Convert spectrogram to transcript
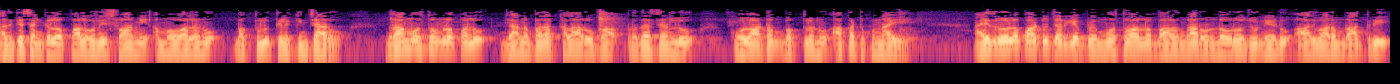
అధిక సంఖ్యలో పాల్గొని స్వామి అమ్మవార్లను భక్తులు తిలకించారు. గ్రామోత్సవంలో పలు జానపద కళారూప ప్రదర్శనలు కోలాటం భక్తులను ఆకట్టుకున్నాయి. ఐదు రోజుల పాటు జరిగే బ్రహ్మోత్సవాల్లో భాగంగా రెండవ రోజు నేడు ఆదివారం రాత్రి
